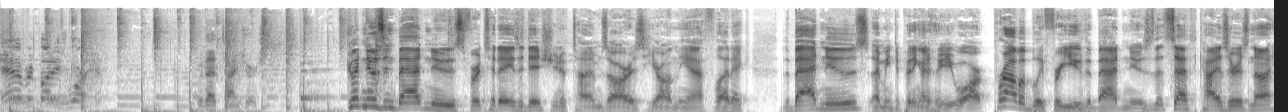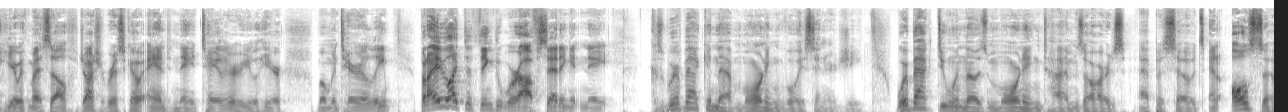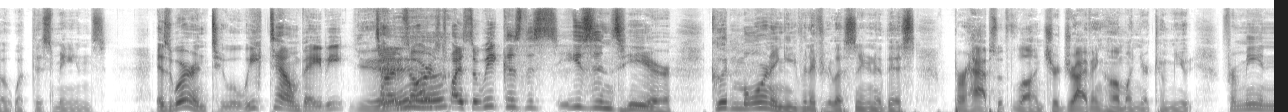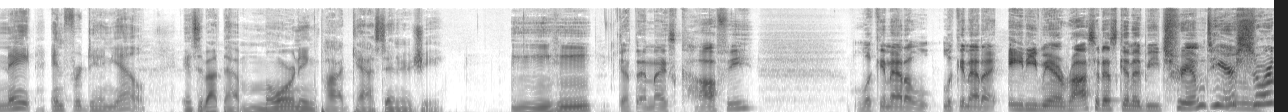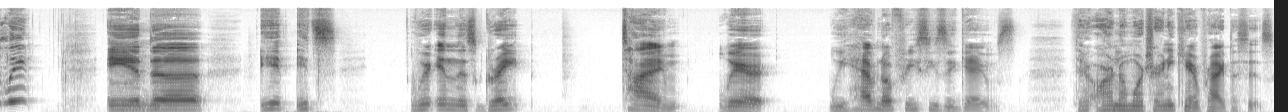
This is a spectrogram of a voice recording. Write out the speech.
Everybody's working. With that, time's yours. Good news and bad news for today's edition of Times Are is here on The Athletic. The bad news, I mean, depending on who you are, probably for you, the bad news is that Seth Keysor is not here with myself, Joshua Brisco, and Nate Taylor, who you'll hear momentarily. But I like to think that we're offsetting it, Nate, because we're back in that morning voice energy. We're back doing those morning Times R's episodes. And also, what this means is we're in two a week town, baby. Yeah. Times ours twice a week because the season's here. Good morning, even if you're listening to this perhaps with lunch or driving home on your commute. For me and Nate and for Danielle, it's about that morning podcast energy. Mm-hmm. Got that nice coffee. Looking at a looking at a 80 man roster that's gonna be trimmed here shortly. And uh it it's we're in this great time where we have no preseason games. There are no more training camp practices.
